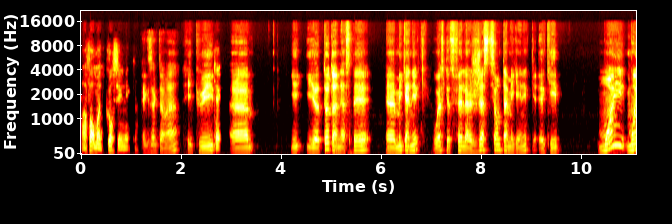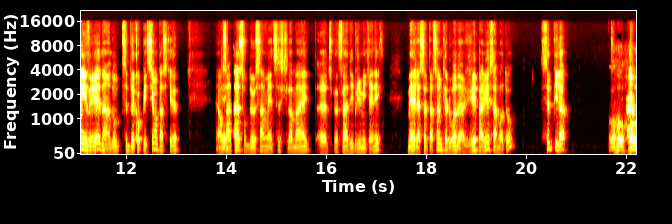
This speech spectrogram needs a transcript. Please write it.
En format de course, c'est unique. Exactement. Et puis, euh, il y, a tout un aspect mécanique où est-ce que tu fais la gestion de ta mécanique qui est moins, moins vrai dans d'autres types de compétitions parce que on s'entend sur 226 km, tu peux faire des bris mécaniques. Mais la seule personne qui a le droit de réparer sa moto, c'est le pilote. Oh, oh,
